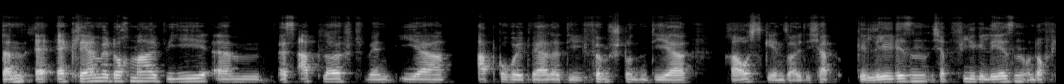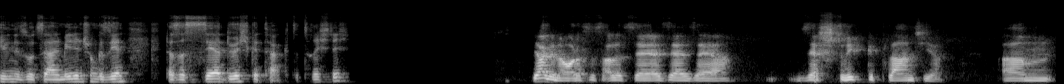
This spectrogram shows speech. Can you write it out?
Dann er erklären wir doch mal, wie ähm, es abläuft, wenn ihr abgeholt werdet, die fünf Stunden, die ihr rausgehen sollt. Ich habe gelesen, ich habe viel gelesen und auch viel in den sozialen Medien schon gesehen, das ist sehr durchgetaktet, richtig? Ja, genau, das ist alles sehr, sehr, sehr, sehr strikt geplant hier. Ähm,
